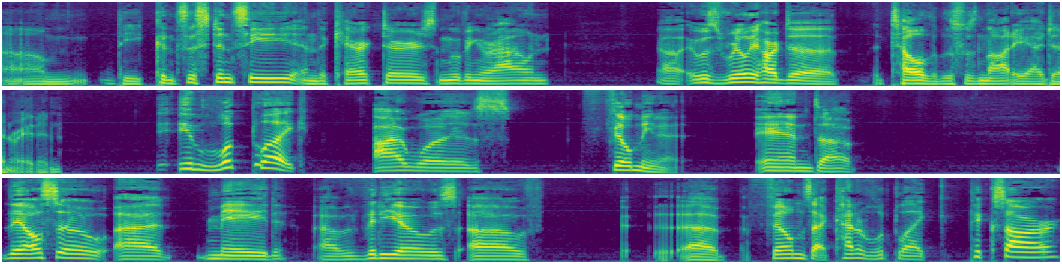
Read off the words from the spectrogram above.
um, the consistency, and the characters moving around. Uh, it was really hard to tell that this was not AI generated. it- looked like I was filming it, and uh, they also uh, made uh, videos of uh, films that kind of looked like Pixar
